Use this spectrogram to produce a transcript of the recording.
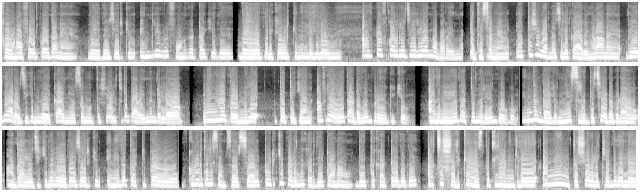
ഫോൺ ഓഫ് ആയി പോയതാണേ. വേദ വിചാരിക്കും എന്തിനാ ഇവൾ ഫോൺ കട്ടാക്കിയത് വേദ തിരികെ വിളിക്കുന്നുണ്ടെങ്കിലും ഔട്ട് ഓഫ് കവറേജ് ഏരിയ എന്നാ പറയുന്നത് ഇതേസമയം മുത്തശ്ശി പറഞ്ഞ ചില കാര്യങ്ങളാണ് വേദ ആലോചിക്കുന്നത്. കഴിഞ്ഞ ദിവസം മുത്തശ്ശി വിളിച്ചിട്ട് പറയുന്നുണ്ടല്ലോ നിങ്ങളെ തമ്മിൽ തെറ്റിക്കാൻ അവർ ഏത് അടവും പ്രയോഗിക്കും. അതിന് ഏതറ്റം വരെയും പോകും. എന്തുണ്ടായാലും നീ ശ്രദ്ധിച്ച് ഇടപെടാവൂ. അതാലോചിക്കുന്ന വേദ വിചാരിക്കും ഇനി ഇത് തട്ടിപ്പോവോ? കൂടുതൽ സംസാരിച്ചാൽ പിടിക്കപ്പെടുന്നു കരുതിയിട്ടാണോ ദീപ്തി കട്ട് ചെയ്തത്? അച്ഛൻ ശരിക്കും ഹോസ്പിറ്റലാണെങ്കിലേ അമ്മയെ മുത്തശ്ശിയെ വിളിക്കേണ്ടതല്ലേ?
